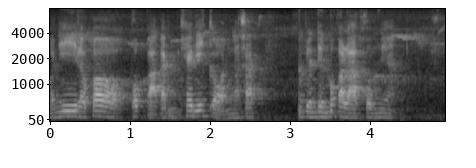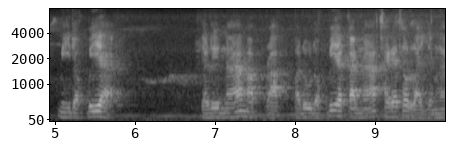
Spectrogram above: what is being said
วันนี้เราก็พบปะกันแค่นี้ก่อนนะครับเป็นเดือนมกราคมเนี่ยมีดอกเบี้ย อย่าลืมนะมาปรับมาดูดอกเบี้ยกันนะ ใครได้เท่าไหร่ยังไง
